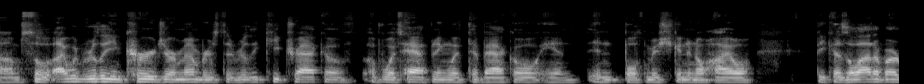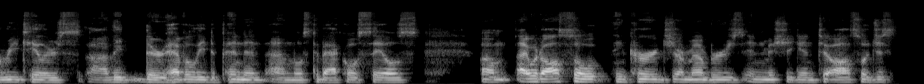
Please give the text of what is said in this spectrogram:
um, so I would really encourage our members to really keep track of of what's happening with tobacco and in both Michigan and Ohio, because a lot of our retailers uh, they they're heavily dependent on those tobacco sales um, I would also encourage our members in Michigan to also just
